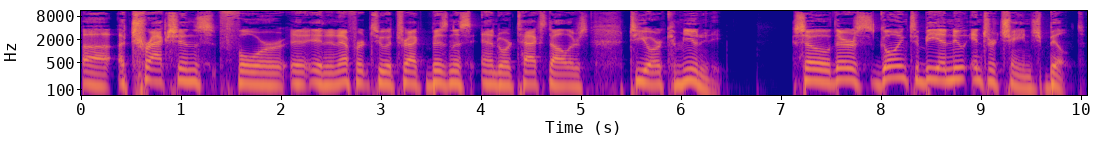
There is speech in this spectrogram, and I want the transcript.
uh, attractions for in an effort to attract business and or tax dollars to your community. So there's going to be a new interchange built,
